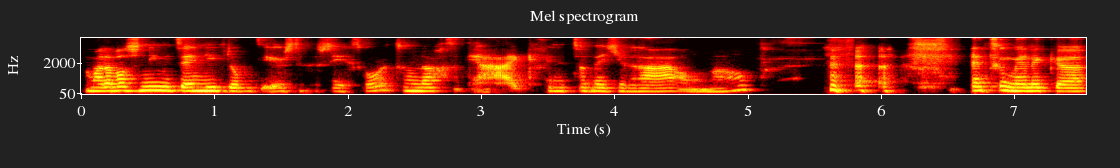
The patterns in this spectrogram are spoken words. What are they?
Maar dat was niet meteen liefde op het eerste gezicht hoor. Toen dacht ik, ja, ik vind het een beetje raar allemaal. en toen ben ik uh,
